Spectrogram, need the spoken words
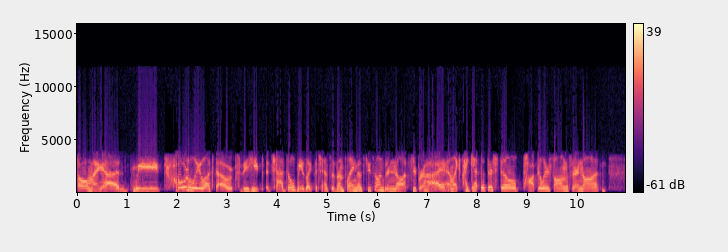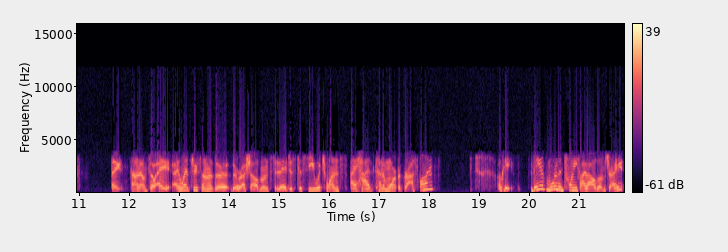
Oh my god, we totally lucked out. The he, Chad told me like the chances of them playing those two songs are not super high, and like I get that they're still popular songs. They're not like I don't know. So I I went through some of the the Rush albums today just to see which ones I had kind of more of a grasp on. Okay, they have more than 25 albums, right?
